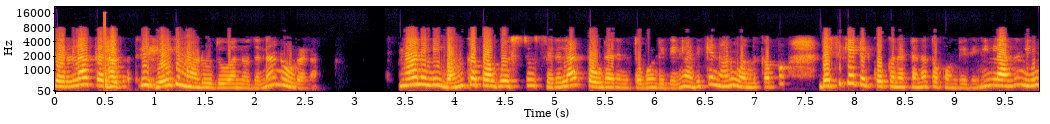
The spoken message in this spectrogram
ಸರಳ ತರಹ ಹೇಗೆ ಮಾಡೋದು ಅನ್ನೋದನ್ನ ನೋಡೋಣ. ನಾನಿಲ್ಲಿ ಒಂದ್ ಕಪ್ ಆಗುವಷ್ಟು ಸೆರೆಲಾಕ್ ಪೌಡರ್ ಅನ್ನು ತಗೊಂಡಿದ್ದೀನಿ. ಅದಕ್ಕೆ ನಾನು ಒಂದು ಕಪ್ ಡೆಸಿಕೇಟೆಡ್ ಕೋಕೋನಟ್ ಅನ್ನ ತಗೊಂಡಿದ್ದೀನಿ. ಇಲ್ಲಾಂದ್ರೆ ನೀವು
